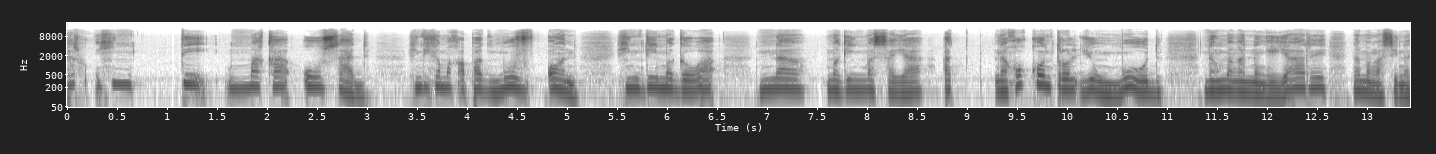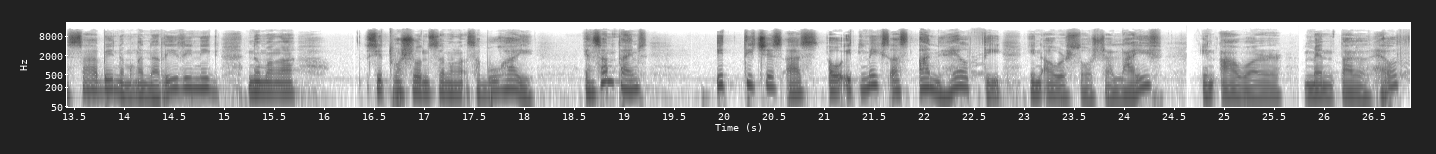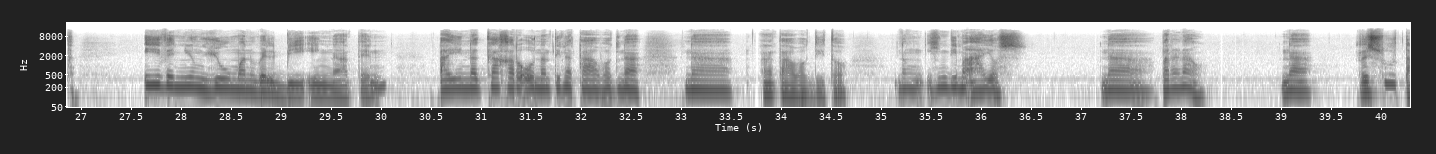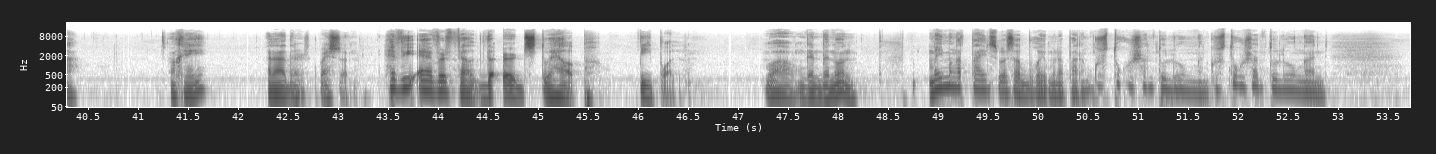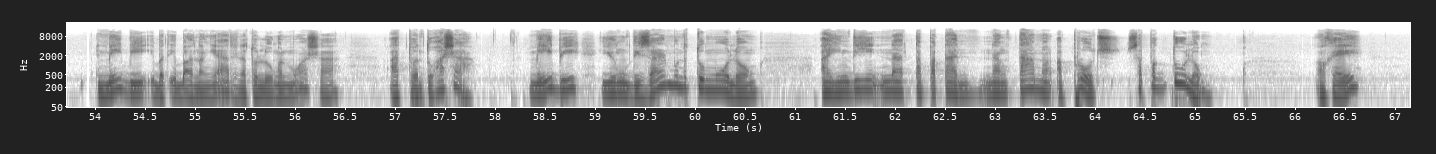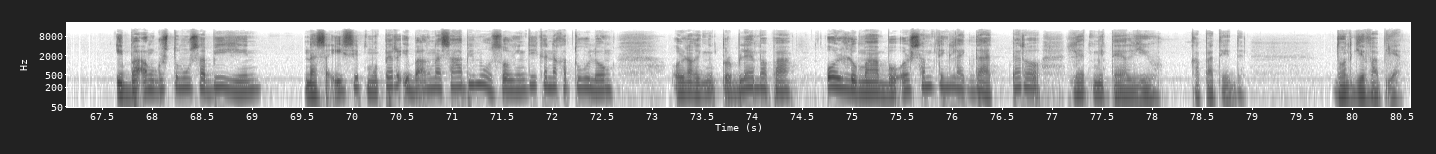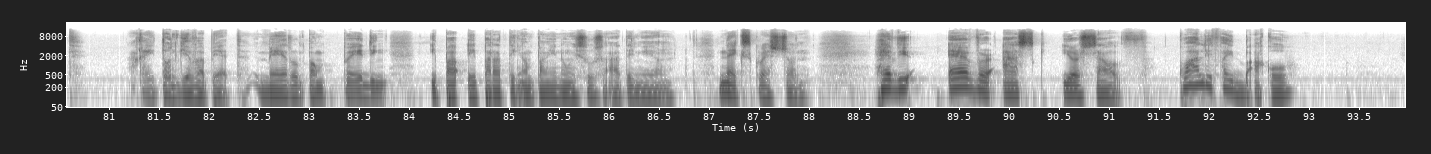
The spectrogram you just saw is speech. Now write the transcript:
Pero hindi makausad, hindi ka makapag-move on, hindi magawa na maging masaya at nakokontrol yung mood ng mga nangyayari, ng mga sinasabi, ng mga naririnig, ng mga sitwasyon sa mga sa buhay. And sometimes it teaches us or it makes us unhealthy in our social life, in our mental health, even yung human well-being natin ay nagkakaroon ng tinatawag na na ano tawag dito ng hindi maayos. na pananaw, na resulta. Okay? Another question. Have you ever felt the urge to help people? Wow, ang ganda nun. May mga times ba sa buhay mo na parang gusto ko siyang tulungan, gusto ko siyang tulungan. And maybe, iba't iba ang nangyari, natulungan mo siya at tuwan siya. Maybe, yung desire mo na tumulong ay hindi natapatan ng tamang approach sa pagtulong. Okay? Iba ang gusto mong sabihin, nasa isip mo, pero iba ang nasabi mo. So, hindi ka nakatulong or naging problema pa or lumabo or something like that. Pero, let me tell you, kapatid, don't give up yet. Okay, don't give up yet. Meron pang pwedeng ipa, iparating ang Panginoong Isus sa atin ngayon. Next question. Have you ever asked yourself, qualified ba ako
